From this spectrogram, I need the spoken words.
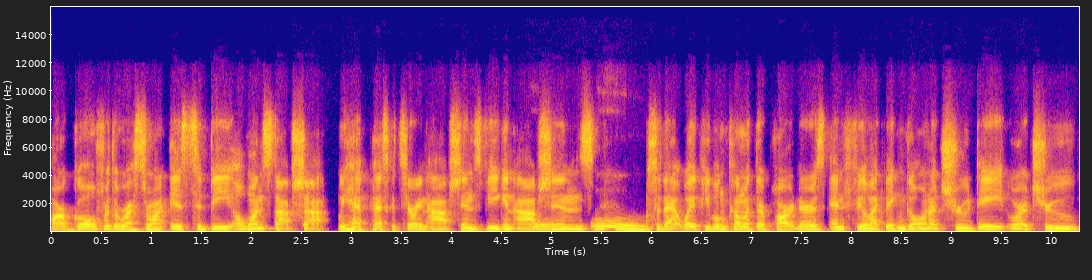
Our goal for the restaurant is to be a one stop shop. We have pescatarian options, vegan options. Ooh. Ooh. So that way people can come with their partners and feel like they can go on a true date or a true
